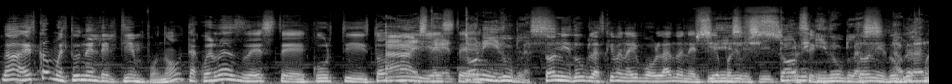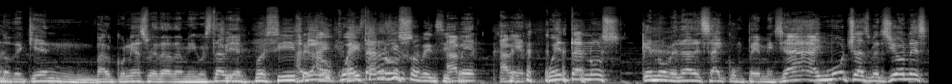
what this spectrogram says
No, es como el túnel del tiempo, ¿no? ¿Te acuerdas de este Curtis, Tony Ah, y este, este Tony y Douglas. Tony y Douglas que iban a ir volando en el Sí, tiempo. sí, sí, Tony y Douglas. Tony y Douglas, hablando bueno. de quién balconea su edad, amigo. Está bien. pues sí, pero amigo, ahí- ahí bien cuéntanos. A ver, a ver, cuéntanos qué novedades hay con Pemex. Ya hay muchas versiones.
